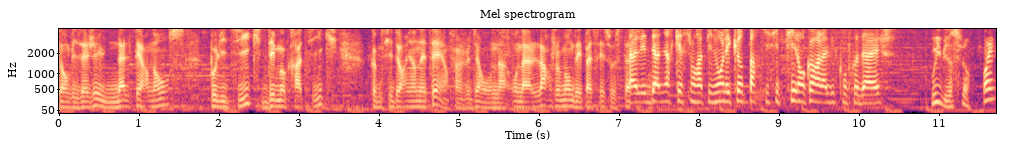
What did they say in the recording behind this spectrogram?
d'envisager une alternance politique, démocratique, comme si de rien n'était. Enfin, je veux dire, on a, on a largement dépassé ce stade. Allez, dernière question rapidement. Les Kurdes participent-ils encore à la lutte contre Daesh? Oui, bien sûr. Oui.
